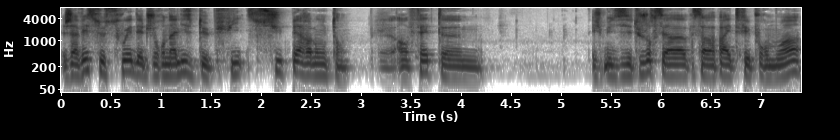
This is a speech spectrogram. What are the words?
J'avais ce souhait d'être journaliste depuis super longtemps. Euh, en fait, euh, je me disais toujours ça ça va pas être fait pour moi.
